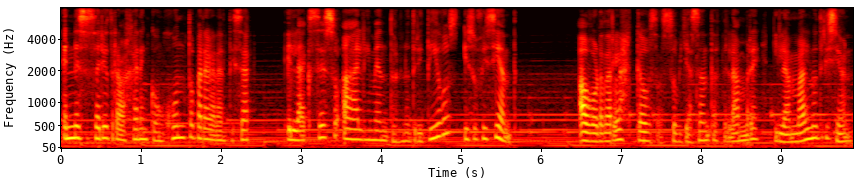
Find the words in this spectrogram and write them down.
es necesario trabajar en conjunto para garantizar el acceso a alimentos nutritivos y suficientes, abordar las causas subyacentes del hambre y la malnutrición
